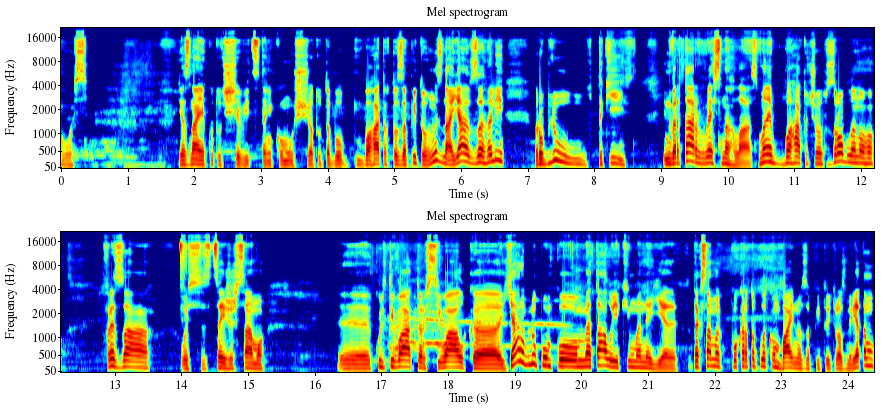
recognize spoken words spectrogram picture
Ось. Я знаю, яку тут ще відстань, кому що тут, або багато хто запитував. Не знаю, я взагалі роблю такий інвертар весь на глаз. У мене багато чого зробленого. Фреза, ось цей же ж само е, культиватор, сівалка. Я роблю по, по металу, який в мене є. Так само по картоплекомбайну запитують розмір. Я там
